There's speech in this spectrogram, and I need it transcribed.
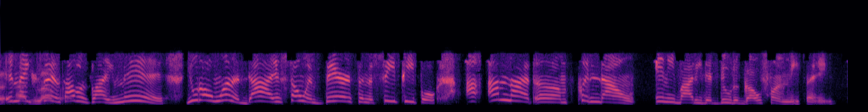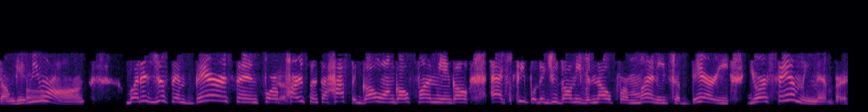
It makes sense. Her. I was like, man, you don't want to die. It's so embarrassing to see people. I, I'm not um putting down anybody that do the GoFundMe thing. Don't get me oh. wrong. But it's just embarrassing for yeah. a person to have to go on GoFundMe and go ask people that you don't even know for money to bury your family member.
